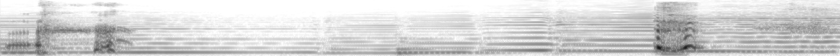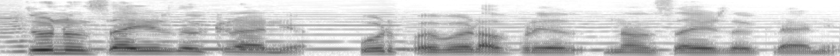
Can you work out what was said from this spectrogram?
pá. tu não saias da Ucrânia. Por favor, Alfredo, não saias da Ucrânia.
